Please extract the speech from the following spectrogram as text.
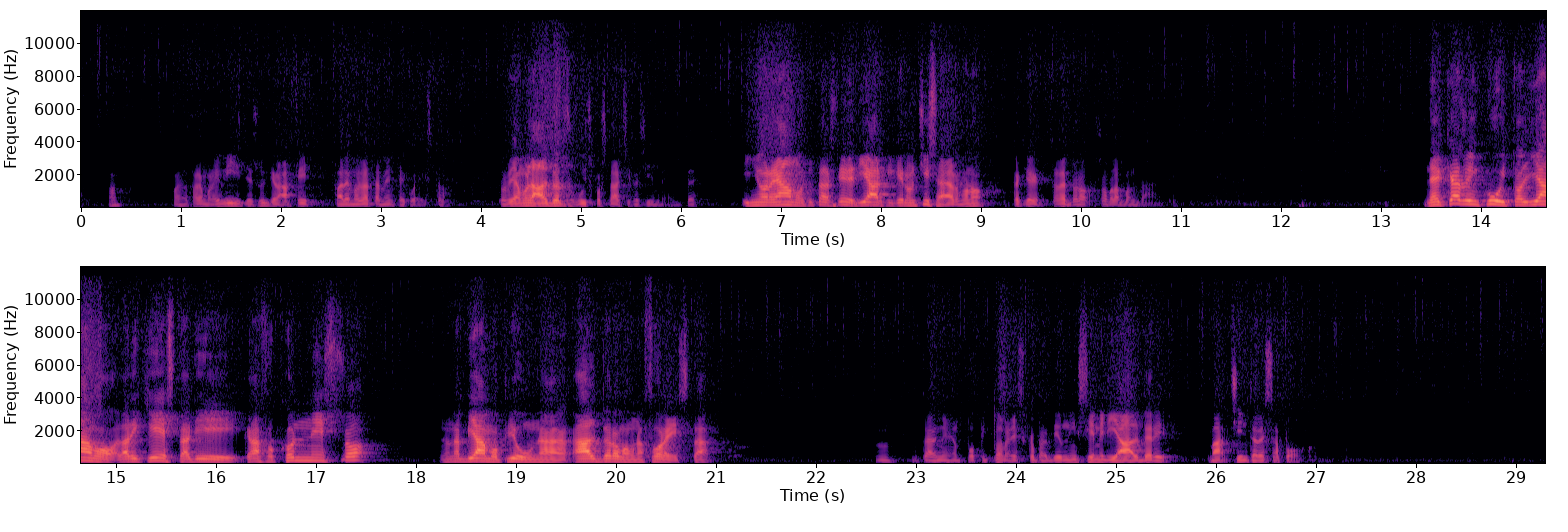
Quando faremo le visite sui grafi faremo esattamente questo. Troviamo l'albero su cui spostarci facilmente. Ignoriamo tutta la serie di archi che non ci servono perché sarebbero sovrabbondanti. Nel caso in cui togliamo la richiesta di grafo connesso, non abbiamo più un albero ma una foresta, mm, un termine un po' pittoresco per dire un insieme di alberi, ma ci interessa poco.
